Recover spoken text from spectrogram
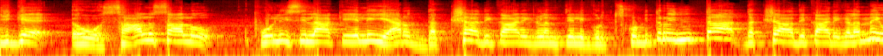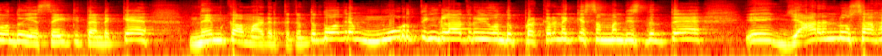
ಹೀಗೆ ಸಾಲು ಸಾಲು ಪೊಲೀಸ್ ಇಲಾಖೆಯಲ್ಲಿ ಯಾರು ದಕ್ಷ ಅಧಿಕಾರಿಗಳಂತೇಳಿ ಗುರುತಿಸ್ಕೊಂಡಿದ್ರು, ಇಂಥ ದಕ್ಷ ಅಧಿಕಾರಿಗಳನ್ನು ಈ ಒಂದು ಎಸ್ ಐ ಟಿ ತಂಡಕ್ಕೆ ನೇಮಕ ಮಾಡಿರ್ತಕ್ಕಂಥದ್ದು. ಆದರೆ ಮೂರು ತಿಂಗಳಾದರೂ ಈ ಒಂದು ಪ್ರಕರಣಕ್ಕೆ ಸಂಬಂಧಿಸಿದಂತೆ ಯಾರನ್ನೂ ಸಹ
